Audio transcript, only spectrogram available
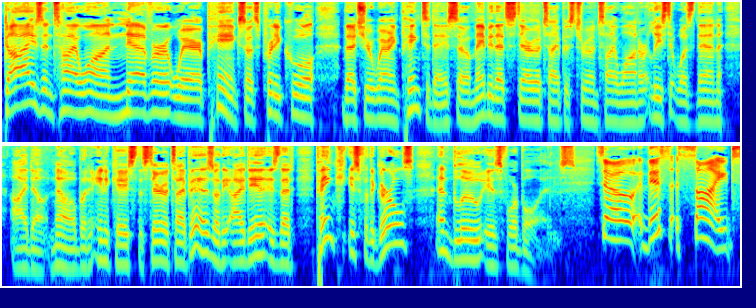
guys in Taiwan never wear pink. So it's pretty cool that you're wearing pink today. So maybe that stereotype is true in Taiwan, or at least it was then. I don't know. But in any case, the stereotype is, or the idea is that pink is for the girls and blue is for boys. So, this sight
